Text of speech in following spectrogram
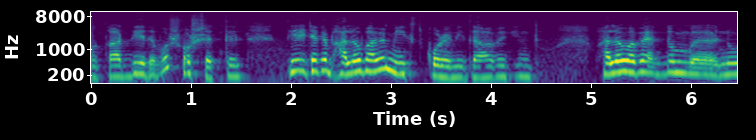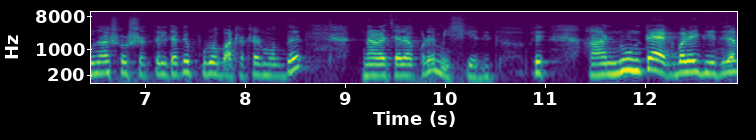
মতো আর দিয়ে দেবো সর্ষের তেল। দিয়ে এটাকে ভালোভাবে মিক্সড করে নিতে হবে কিন্তু। ভালোভাবে একদম নুন আর সর্ষের তেলটাকে পুরো বাটাটার মধ্যে নাড়াচাড়া করে মিশিয়ে দিতে হবে হবে আর নুনটা একবারেই দিয়ে দিলাম,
